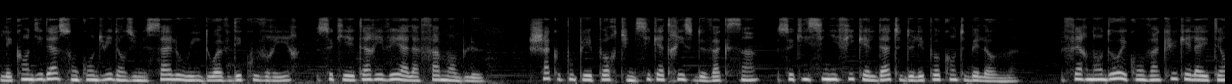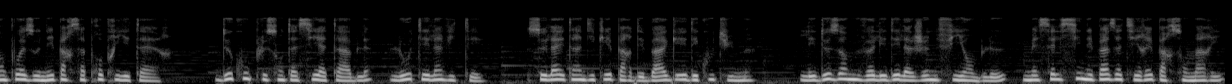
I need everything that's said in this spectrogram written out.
Les candidats sont conduits dans une salle où ils doivent découvrir ce qui est arrivé à la femme en bleu. Chaque poupée porte une cicatrice de vaccin, ce qui signifie qu'elle date de l'époque antebellum. Fernando est convaincu qu'elle a été empoisonnée par sa propriétaire. Deux couples sont assis à table, l'hôte et l'invité. Cela est indiqué par des bagues et des coutumes. Les deux hommes veulent aider la jeune fille en bleu, mais celle-ci n'est pas attirée par son mari,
